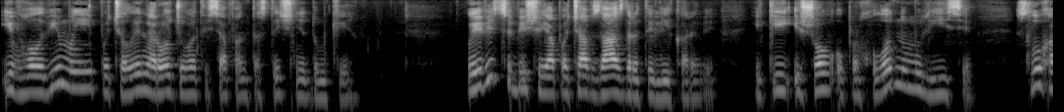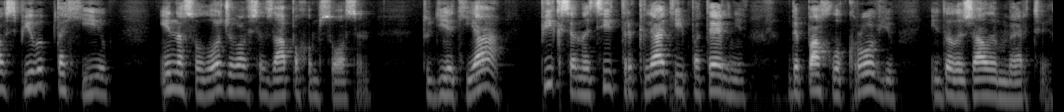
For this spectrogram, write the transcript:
і в голові моїй почали народжуватися фантастичні думки. Уявіть собі, що я почав заздрити лікареві, який ішов у прохолодному лісі, слухав співи птахів і насолоджувався запахом сосен, тоді як я пікся на цій триклятій пательні, де пахло кров'ю і де лежали мертві.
